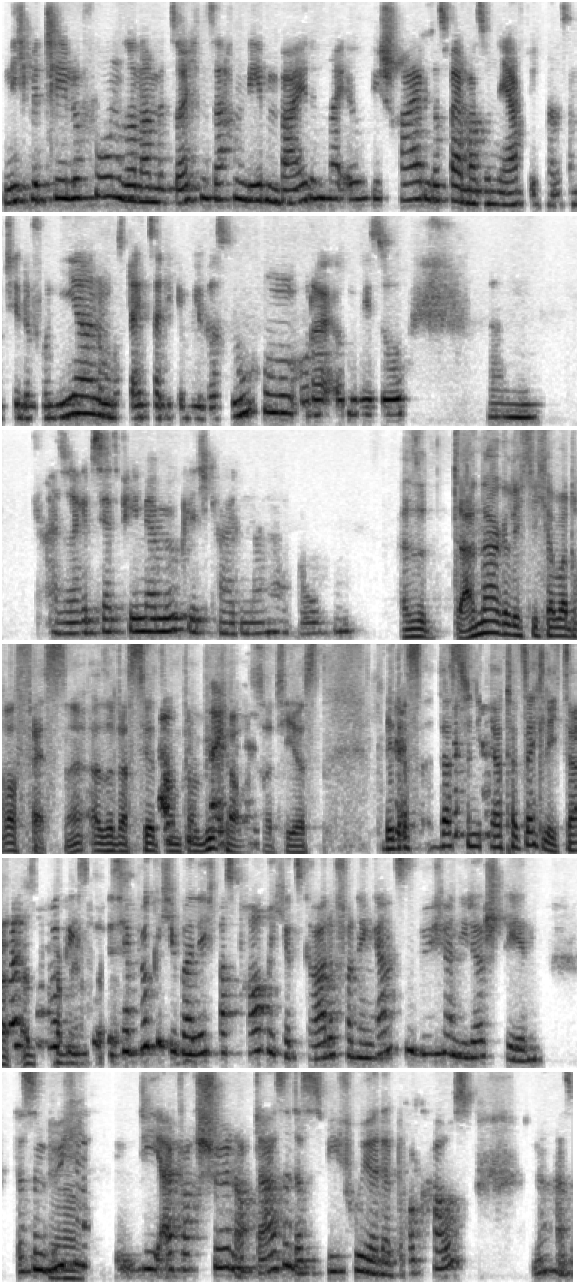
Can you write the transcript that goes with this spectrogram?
nicht mit Telefon, sondern mit solchen Sachen nebenbei dann mal irgendwie schreiben. Das war immer so nervig. Man ist am Telefonieren und muss gleichzeitig irgendwie was suchen oder irgendwie so. Ähm, also da gibt es jetzt viel mehr Möglichkeiten dann halt auch. Also da nagel ich dich aber drauf fest, ne? Also dass du jetzt noch ein paar Bücher aussortierst. Nee, das, das finde ich ja tatsächlich. Da, also, wirklich so. Ich habe wirklich überlegt, was brauche ich jetzt gerade von den ganzen Büchern, die da stehen. Das sind Bücher, ja. die einfach schön auch da sind. Das ist wie früher der Brockhaus, ne? also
